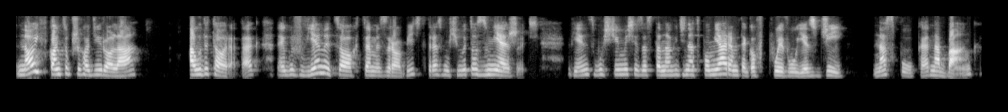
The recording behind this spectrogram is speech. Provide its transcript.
No i w końcu przychodzi rola audytora, tak? No jak już wiemy, co chcemy zrobić, to teraz musimy to zmierzyć. Więc musimy się zastanowić nad pomiarem tego wpływu ESG na spółkę, na bank e,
